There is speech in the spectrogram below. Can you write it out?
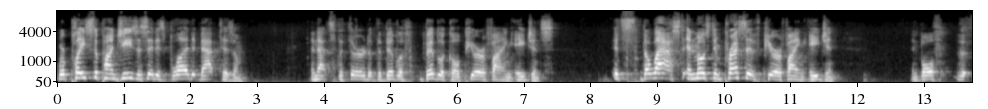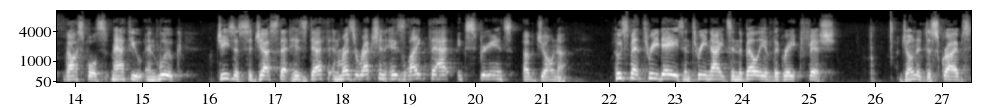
were placed upon Jesus at his blood baptism. And that's the third of the biblical purifying agents. It's the last and most impressive purifying agent in both the Gospels, Matthew and Luke, Jesus suggests that his death and resurrection is like that experience of Jonah, who spent three days and three nights in the belly of the great fish. Jonah describes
